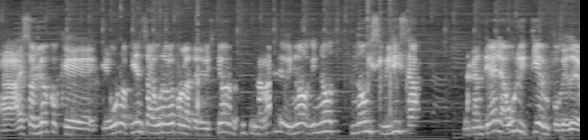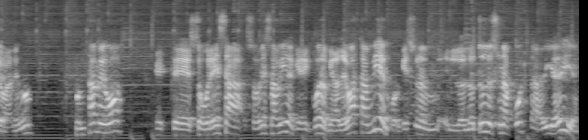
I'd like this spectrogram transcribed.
a esos locos que, que uno piensa, uno ve por la televisión, lo escucha en la radio y no, y no, no visibiliza la cantidad de laburo y tiempo que llevan, ¿no? Contame vos este, sobre esa sobre esa vida que bueno que la llevas también porque es una lo, lo tuyo es una apuesta día a día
